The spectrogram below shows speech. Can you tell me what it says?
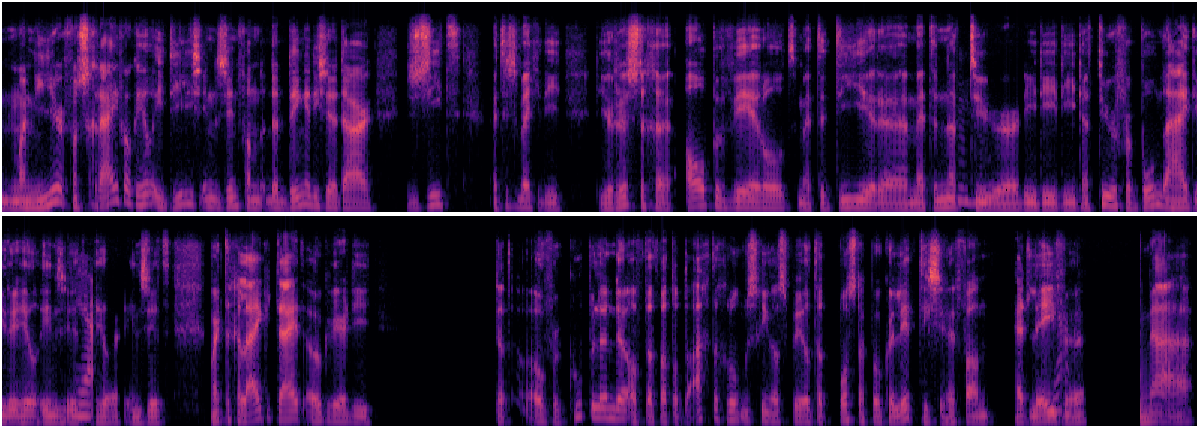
manier van schrijven, ook heel idyllisch in de zin van de dingen die ze daar ziet. Het is een beetje die, die rustige Alpenwereld met de dieren, met de natuur, die, die, die natuurverbondenheid die er heel, in zit, Ja. heel erg in zit. Maar tegelijkertijd ook weer die, dat overkoepelende, of dat wat op de achtergrond misschien wel speelt, dat post-apocalyptische van het leven na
